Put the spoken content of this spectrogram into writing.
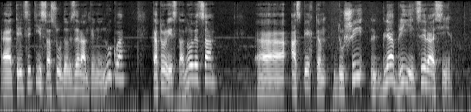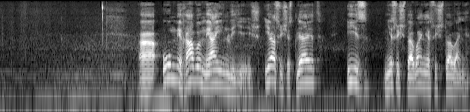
30 э, сосудов Зеранпин и Нуква, которые становятся э, аспектом души для Бриицы России. Э, У Мегава Лиеш и осуществляет из несуществования существования.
